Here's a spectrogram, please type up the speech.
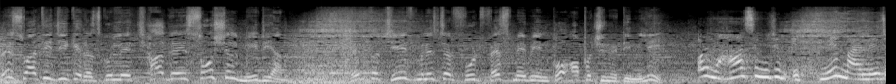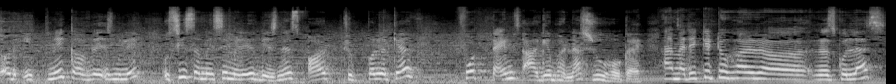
फिर स्वाति जी के रसगुल्ले छा गए सोशल मीडिया में। फिर तो चीफ मिनिस्टर फ़ूड फेस्ट में भी इनको अपॉर्चुनिटी मिली। और वहाँ से मुझे इतने माइलेज और इतने कवरेज मिले उसी समय से मेरे बिज़नेस और ट्रिपल क्या फोर टाइम्स आगे बढ़ना शुरू हो गए। I am addicted to her rasgullas.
